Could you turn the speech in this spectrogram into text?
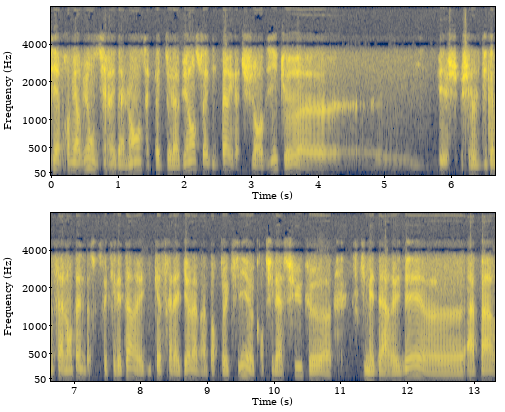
si à première vue, on se dirait, ben non, ça peut être de la violence. Ouais, mon père, il a toujours dit que, je, le dis comme ça à l'antenne parce que c'est qu'il est tard, il casserait la gueule à n'importe qui quand il a su que ce qui m'était arrivé, à part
